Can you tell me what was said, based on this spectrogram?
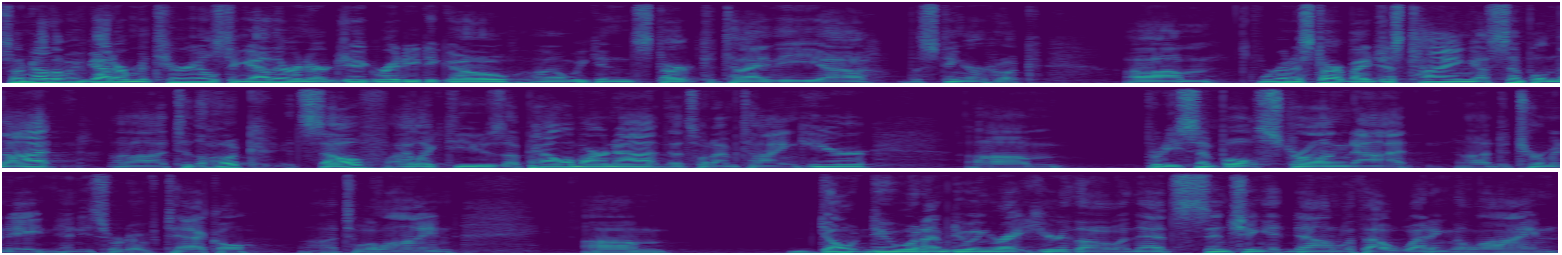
So now that we've got our materials together and our jig ready to go, uh, we can start to tie the, uh, the stinger hook. Um, we're going to start by just tying a simple knot uh, to the hook itself. I like to use a Palomar knot. That's what I'm tying here. Um, pretty simple, strong knot uh, to terminate any sort of tackle uh, to a line. Um, don't do what I'm doing right here though, and that's cinching it down without wetting the line.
